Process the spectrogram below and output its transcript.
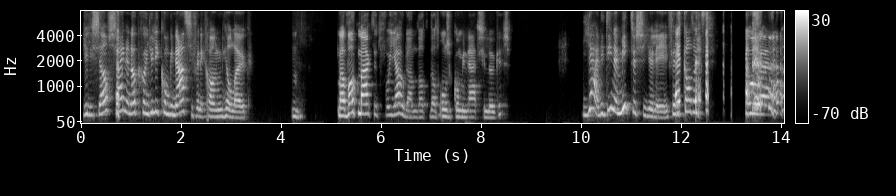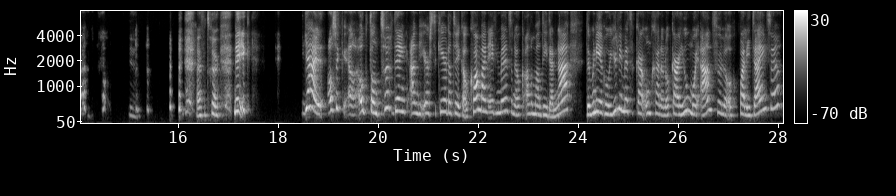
jullie zelf zijn en ook gewoon jullie combinatie vind ik gewoon heel leuk. Hm. Maar wat maakt het voor jou dan dat, dat onze combinatie leuk is? Ja, die dynamiek tussen jullie vind ik altijd. Even terug. Nee, ik, ja, als ik eh, ook dan terugdenk aan die eerste keer dat ik ook kwam bij een evenement en ook allemaal die daarna, de manier hoe jullie met elkaar omgaan en elkaar heel mooi aanvullen op kwaliteiten,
